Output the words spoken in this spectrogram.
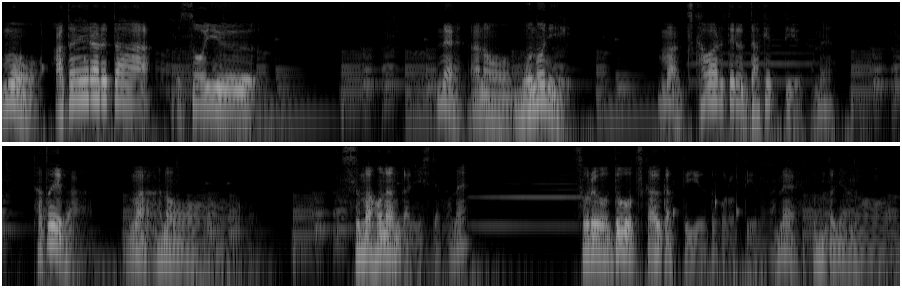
もう与えられた、そういう、ね、あの、ものに、まあ、使われてるだけっていうかね。例えば、まあ、あの、スマホなんかにしてもね、それをどう使うかっていうところっていうのがね、本当にあの、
